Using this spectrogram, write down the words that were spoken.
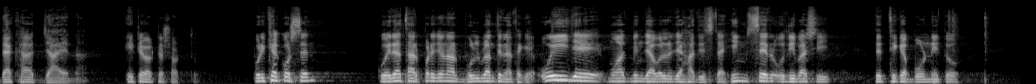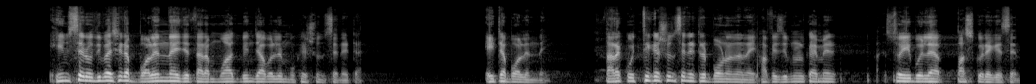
দেখা যায় না। এটাও একটা শর্ত। পরীক্ষা করছেন, কইরা তারপরে যেন আর ভুলভ্রান্তি না থাকে। ওই যে মুয়াদ বিন জাবলের যে হাদিসটা, হিমসের অধিবাসীদের থেকে বর্ণিত। হিমসের অধিবাসীরা বলেন নাই যে তারা মুয়াদ বিন জাবলের মুখে শুনছেন এটা। এইটা বলেন নাই। তারা থেকে শুনছেন এটার বর্ণনা নাই? হাফিজ ইবনুল কাইমের সহি বলে পাস করে গেছেন।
